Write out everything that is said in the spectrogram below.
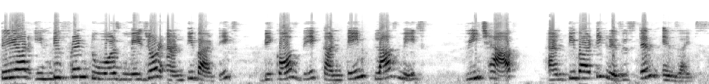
They are indifferent towards major antibiotics because they contain plasmids which have antibiotic resistant enzymes.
